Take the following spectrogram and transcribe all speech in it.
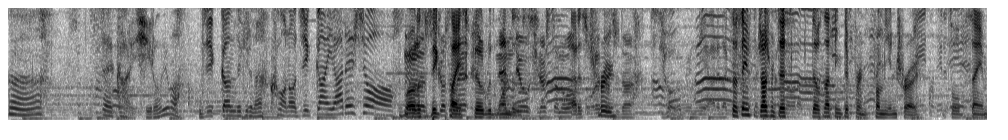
Hmm. う。ん世界広いわ実感できるなこの実感嫌でしょ The world is a big place filled with 燃料を wonders. 切らしたのは That is 俺たちだ将軍にあれだけ So it seems the Judgment Disc, there was nothing different from the intro. It's all the same.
